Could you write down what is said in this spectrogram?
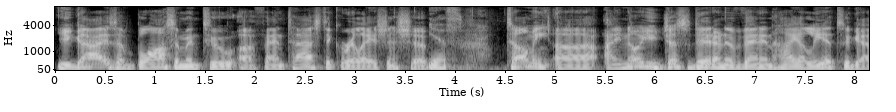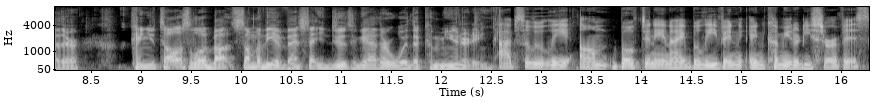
you guys have blossomed into a fantastic relationship. Yes. Tell me, uh, I know you just did an event in Hialeah together. Can you tell us a little about some of the events that you do together with the community? Absolutely. Um, both Danae and I believe in, in community service.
